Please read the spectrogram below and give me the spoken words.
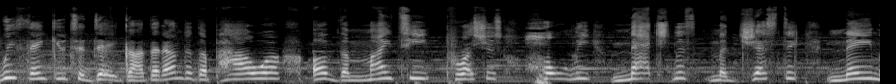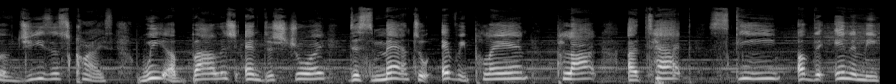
We thank you today, God, that under the power of the mighty, precious, holy, matchless, majestic, name of Jesus Christ, we abolish and destroy, dismantle every plan, plot, attack, scheme of the enemy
